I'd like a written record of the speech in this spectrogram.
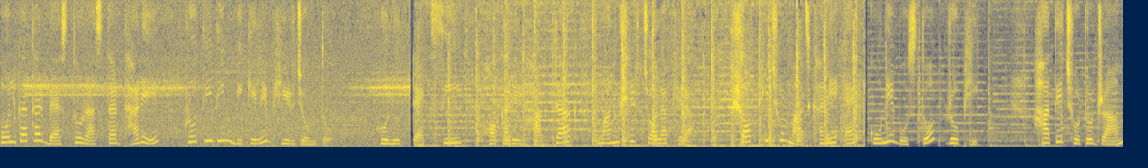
কলকাতার ব্যস্ত রাস্তার ধারে প্রতিদিন বিকেলে ভিড় জমত। হলুদ ট্যাক্সি, হকারের হাকডাক, মানুষের চলাফেরা সব কিছুর মাঝখানে এক কোণে বসত রফিক। হাতে ছোট ড্রাম,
